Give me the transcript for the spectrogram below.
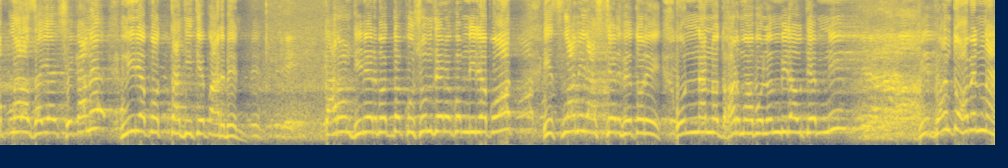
আপনারা যাইয়া সেখানে নিরাপত্তা দিতে পারবেন। কারণ ডিমের মধ্যে কুসুম যেরকম নিরাপদ, ইসলামী রাষ্ট্রের ভেতরে অন্যান্য ধর্মাবলম্বীরাও তেমনি বিভ্রান্ত হবেন না।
